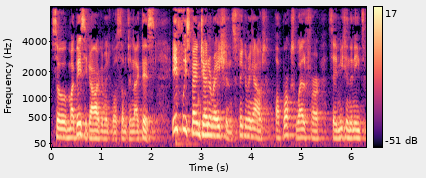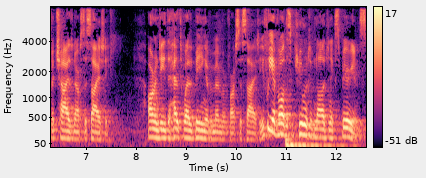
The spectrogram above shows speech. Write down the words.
So, my basic argument goes something like this If we spend generations figuring out what works well for, say, meeting the needs of a child in our society, or indeed the health well-being of a member of our society. If we have all this cumulative knowledge and experience,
